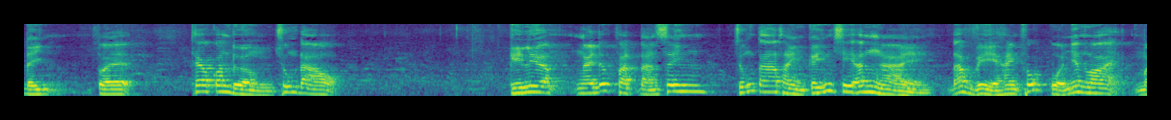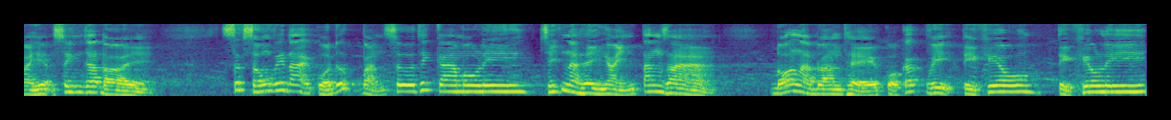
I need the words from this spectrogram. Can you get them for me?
định, tuệ, theo con đường trung đạo. Kỷ niệm Ngày Đức Phật đản sinh, chúng ta thành kính tri ân Ngài đã vì hạnh phúc của nhân loại mà hiện sinh ra đời. Sức sống vĩ đại của Đức Bản Sư Thích Ca Mâu Ni chính là hình ảnh tăng già, đó là đoàn thể của các vị tỷ khiêu, tỷ khiêu ly,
